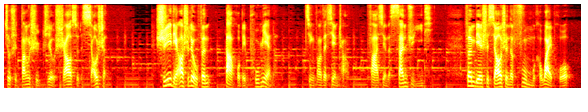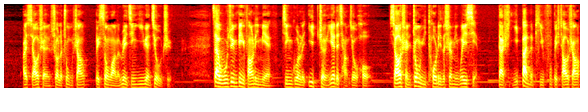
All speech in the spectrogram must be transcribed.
就是当时只有十二岁的小沈。十一点二十六分，大火被扑灭了。警方在现场发现了三具遗体，分别是小沈的父母和外婆。而小沈受了重伤，被送往了瑞金医院救治。在无菌病房里面，经过了一整夜的抢救后，小沈终于脱离了生命危险，但是一半的皮肤被烧伤，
